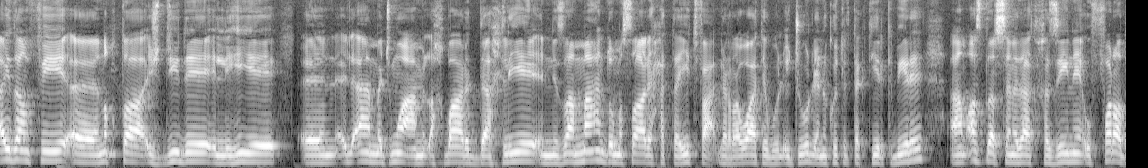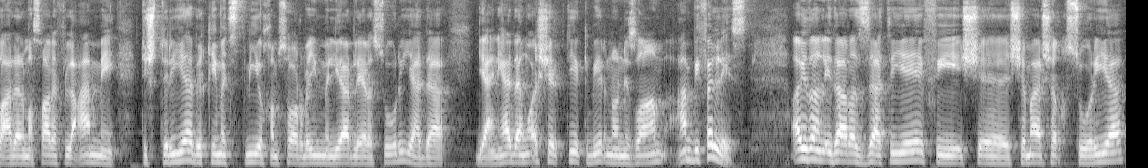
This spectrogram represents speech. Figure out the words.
أيضا في آه، نقطة جديدة اللي هي آه، الآن مجموعة من الأخبار الداخلية النظام ما عنده مصاري حتى يدفع للرواتب والأجور لأنه كتلتها كثير كبيرة. قام أصدر سندات خزينة وفرض على المصارف العامة تشتريها بقيمة 645 مليار ليرة سوري. هذا يعني هذا مؤشر كثير كبير إنه النظام عم بفلس. أيضا الإدارة الذاتية في شمال شرق سوريا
